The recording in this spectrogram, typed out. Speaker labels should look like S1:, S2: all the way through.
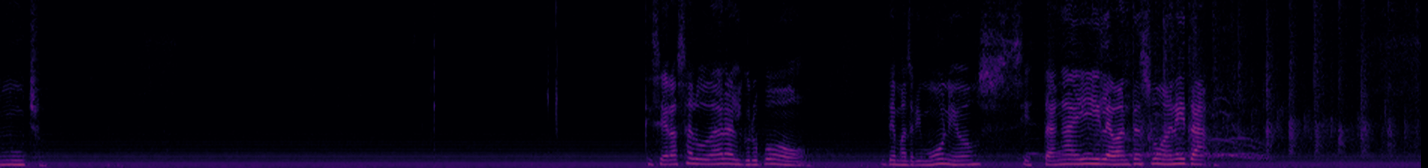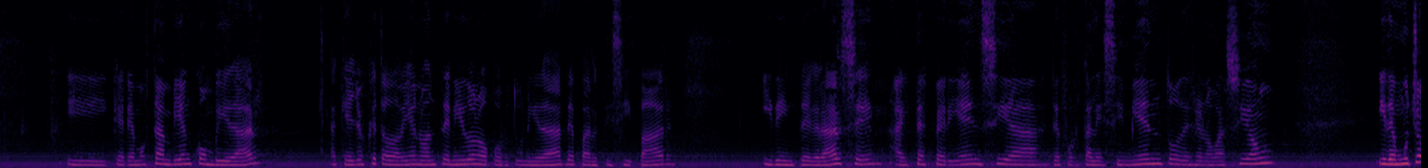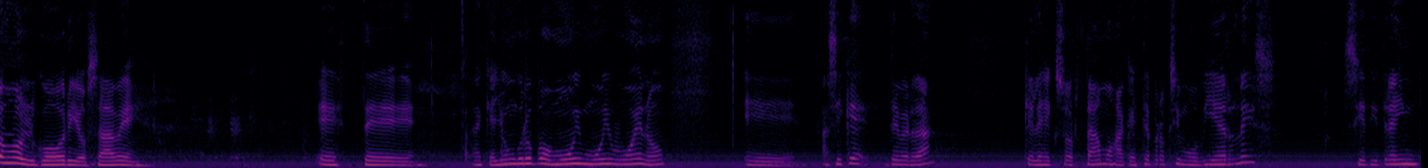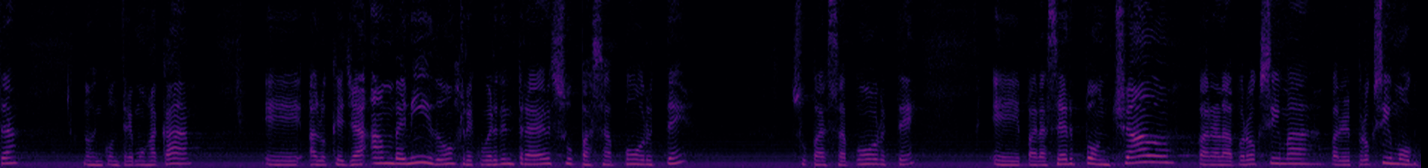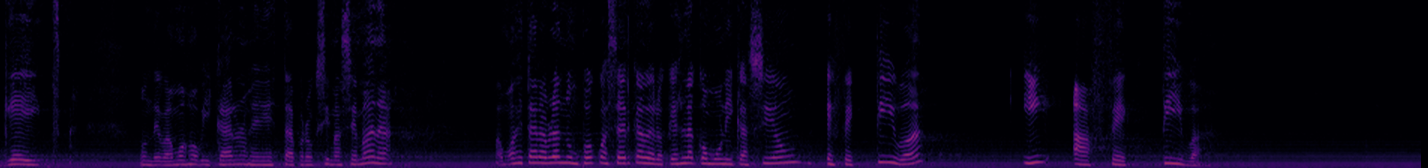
S1: mucho. Quisiera saludar al grupo de matrimonios. Si están ahí, levanten su manita. Y queremos también convidar a aquellos que todavía no han tenido la oportunidad de participar y de integrarse a esta experiencia de fortalecimiento, de renovación y de muchos holgorios, ¿sabe? Este, aquí hay un grupo muy, muy bueno. Eh, así que, de verdad, que les exhortamos a que este próximo viernes, 7 y 30, nos encontremos acá. Eh, a los que ya han venido, recuerden traer su pasaporte, su pasaporte, eh, para ser ponchado para la próxima, para el próximo gate donde vamos a ubicarnos en esta próxima semana. Vamos a estar hablando un poco acerca de lo que es la comunicación efectiva y afectiva.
